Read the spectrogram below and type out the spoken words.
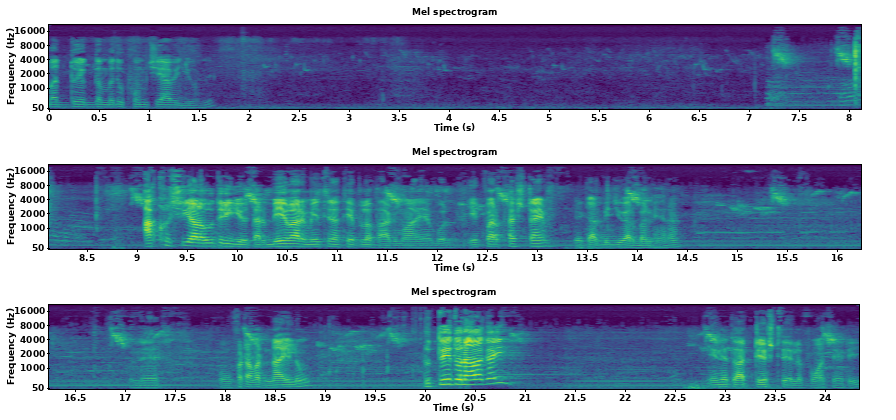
બધું એકદમ બધું ફૂમચી આવી ગયું છે. આખો શિયાળો ઉતરી ગયો. તાર બે વાર મેથીના થેપલા ભાગમાં આયા. બોલ. એક વાર ફર્સ્ટ ટાઈમ એક આ બીજી વાર બને હેરા અને હું ફટાફટ નાઈ લઉં. ઋત્વી, તું નાવા ગઈ? એને તો આ ટેસ્ટ એટલે પહોંચે હરી.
